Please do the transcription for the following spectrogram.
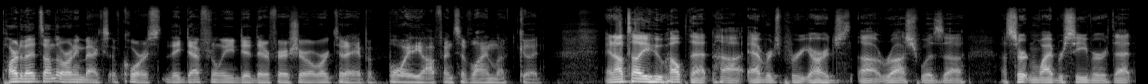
part of that's on the running backs, of course. They definitely did their fair share of work today, but boy, the offensive line looked good. And I'll tell you who helped that uh, average per yards uh, rush was uh, a certain wide receiver that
